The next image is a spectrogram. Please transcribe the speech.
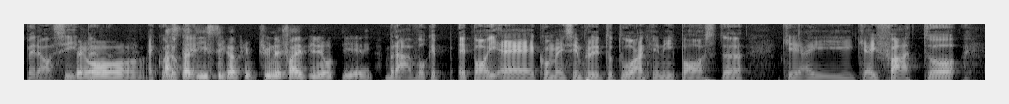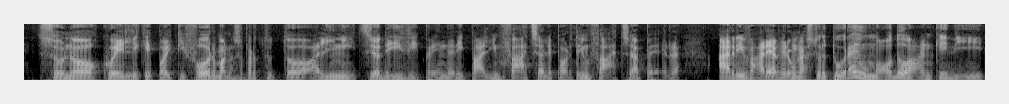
Però sì, Però è quello a statistica che... più, più, ne fai più ne ottieni. Bravo, che... e poi è come hai sempre detto tu anche nei post che hai, che hai fatto, sono quelli che poi ti formano, soprattutto all'inizio devi prendere i pali in faccia, le porte in faccia per arrivare a avere una struttura e un modo anche di,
